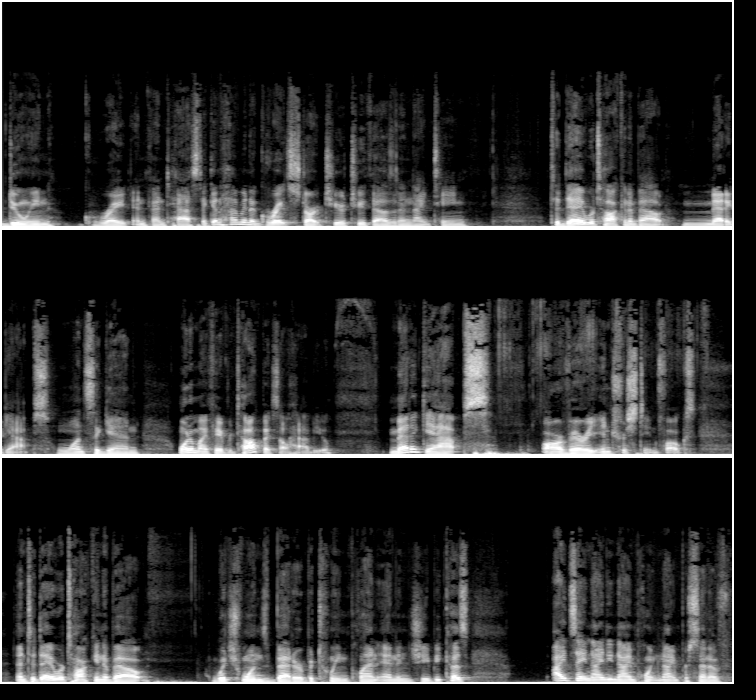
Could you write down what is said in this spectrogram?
doing great and fantastic and having a great start to your 2019. Today we're talking about Medigaps. Once again, one of my favorite topics I'll have you. Medigaps are very interesting, folks. And today we're talking about which one's better between Plan N and G because I'd say 99.9% of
